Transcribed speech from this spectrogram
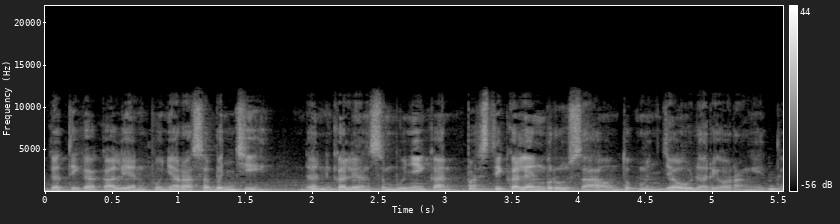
Ketika kalian punya rasa benci dan kalian sembunyikan, pasti kalian berusaha untuk menjauh dari orang itu.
